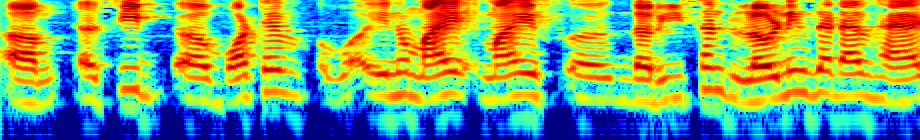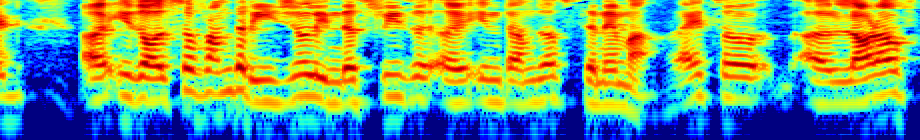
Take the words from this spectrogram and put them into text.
um, uh, see uh, what have you know my my uh, the recent learnings that i've had uh, is also from the regional industries uh, in terms of cinema right? So a lot of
